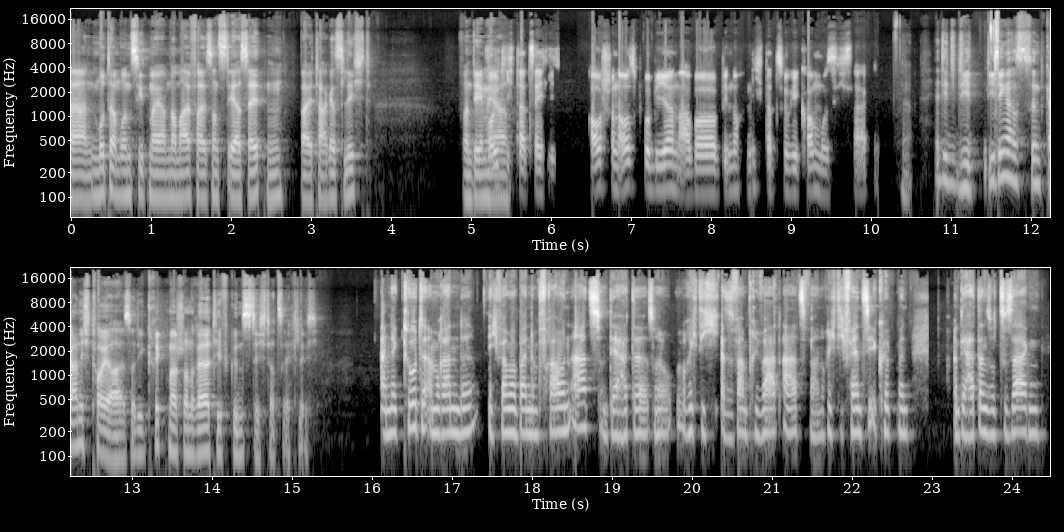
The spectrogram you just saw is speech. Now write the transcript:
Äh, Muttermund sieht man ja im Normalfall sonst eher selten bei Tageslicht. Von dem Wollte her. ich tatsächlich auch schon ausprobieren, aber bin noch nicht dazu gekommen, muss ich sagen. Ja, die, die, die Dinger sind gar nicht teuer, also die kriegt man schon relativ günstig tatsächlich. Anekdote am Rande. Ich war mal bei einem Frauenarzt und der hatte so richtig, also es war ein Privatarzt, war ein richtig fancy Equipment und der hat dann sozusagen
